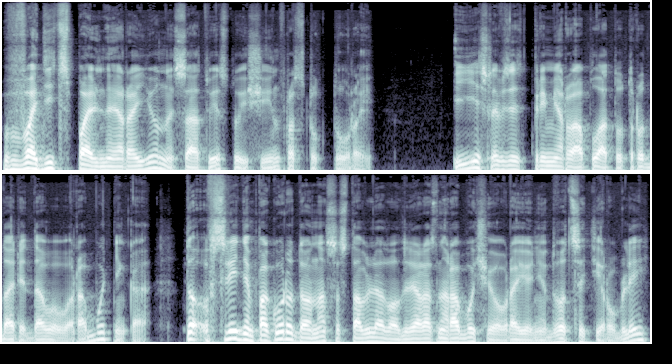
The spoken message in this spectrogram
вводить спальные районы, соответствующей инфраструктурой. И если взять, к примеру, оплату труда рядового работника, то в среднем по городу она составляла для разнорабочего в районе 20 рублей,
